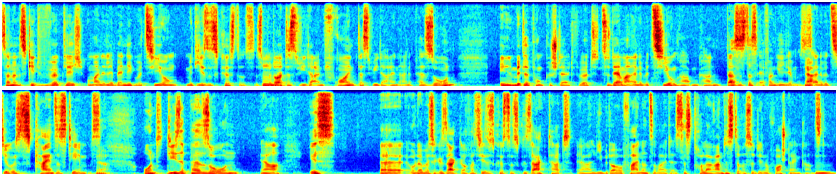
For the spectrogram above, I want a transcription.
sondern es geht wirklich um eine lebendige Beziehung mit Jesus Christus. Es mhm. bedeutet, dass wieder ein Freund, dass wieder ein, eine Person in den Mittelpunkt gestellt wird, zu der man eine Beziehung haben kann. Das ist das Evangelium. Es ja. ist eine Beziehung, es ist kein System. Ja. Und diese Person ja, ist, äh, oder besser gesagt, auch was Jesus Christus gesagt hat, ja, liebet eure Feinde und so weiter, ist das Toleranteste, was du dir nur vorstellen kannst. Mhm.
